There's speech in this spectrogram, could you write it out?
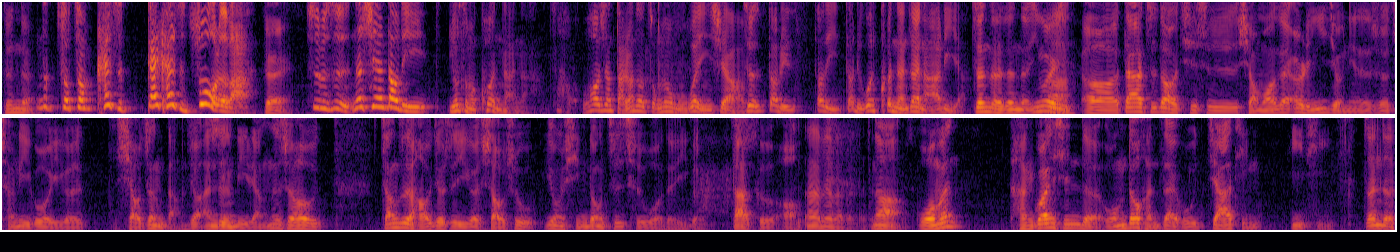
真的？那早早开始该开始做了吧？对，是不是？那现在到底有什么困难呢、啊？我好想打电话到总统府问一下，这到底到底到底问困难在哪里啊？真的真的，因为、嗯、呃，大家知道，其实小毛在二零一九年的时候成立过一个小政党，叫安定力量。那时候张志豪就是一个少数用行动支持我的一个大哥哦。呃，没有没有。那我们很关心的，我们都很在乎家庭议题，真的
